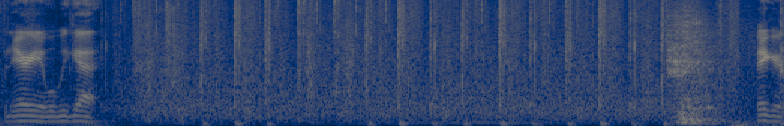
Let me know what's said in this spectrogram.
Open area. What we got? Bigger.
